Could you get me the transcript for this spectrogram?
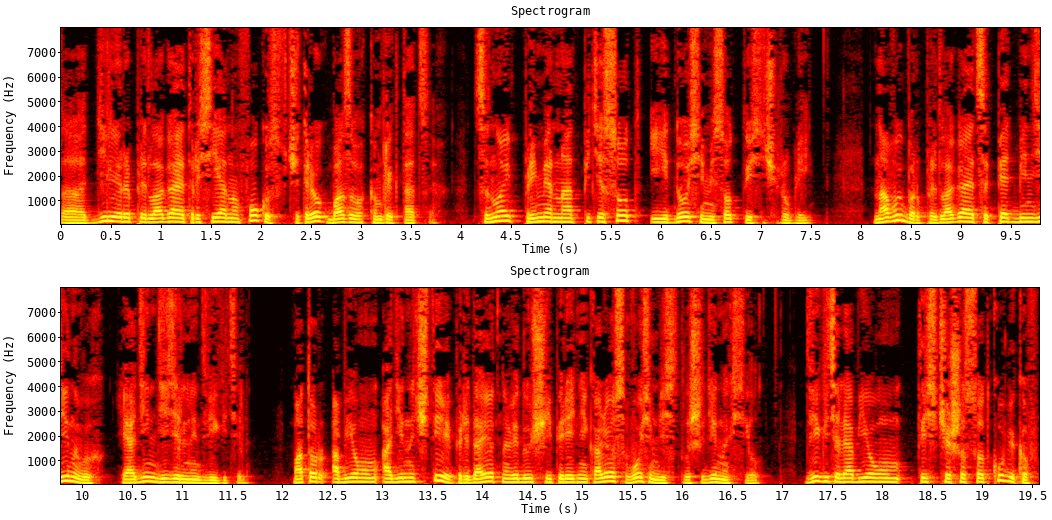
э, дилеры предлагают россиянам Фокус в четырех базовых комплектациях, ценой примерно от 500 и до 700 тысяч рублей – на выбор предлагается 5 бензиновых и один дизельный двигатель. Мотор объемом 1.4 передает на ведущие передние колеса 80 лошадиных сил. Двигатель объемом 1600 кубиков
